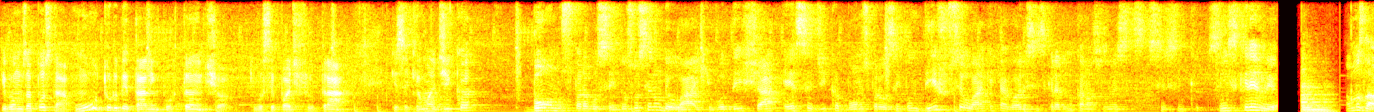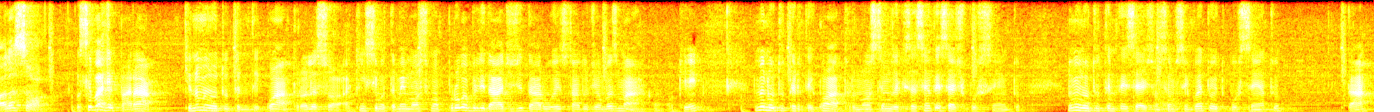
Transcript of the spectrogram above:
E vamos apostar. Um outro detalhe importante, ó, que você pode filtrar, que isso aqui é uma dica bônus para você. Então, se você não deu like, eu vou deixar essa dica bônus para você. Então, deixa o seu like aqui agora e se inscreve no canal se você se, inscreveu. Vamos lá, olha só. Você vai reparar que no minuto 34, olha só, aqui em cima também mostra uma probabilidade de dar o resultado de ambas marcam, ok? No minuto 34, nós temos aqui 67%. No minuto 37 nós temos 58%, tá?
